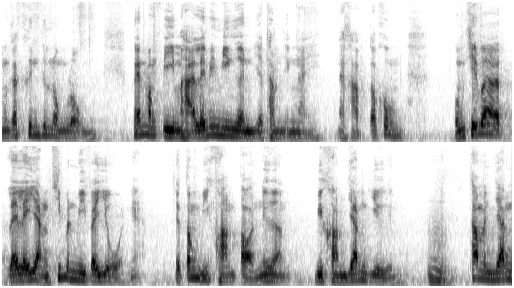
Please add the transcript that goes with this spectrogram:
มันก็ขึ้นขึ้นลงลงเพราะฉะนั้นบางปีมหาลัยไม่มีเงินจะทำยังไงนะครับ ก็คงผมคิดว่าหลาย ๆ อย่างที่มันมีประโยชน์เนี่ย จะต้องมีความต่อเนื่อง มีความยั่งยืนอืมถ้ามันยั่ง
